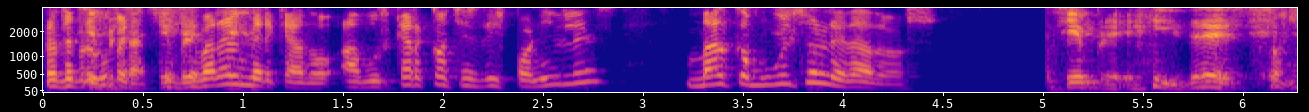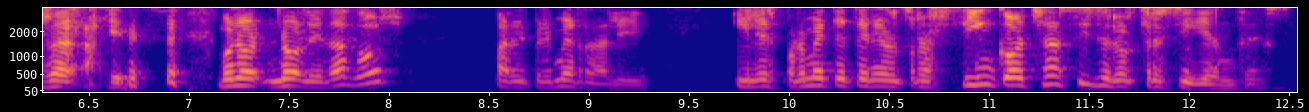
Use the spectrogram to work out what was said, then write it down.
No te preocupes, siempre- se van al mercado a buscar coches disponibles, Malcolm Wilson le da dos. Siempre. Y tres. O sea, Bueno, no, le da dos para el primer rally. Y les promete tener otros cinco chasis en los tres siguientes.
